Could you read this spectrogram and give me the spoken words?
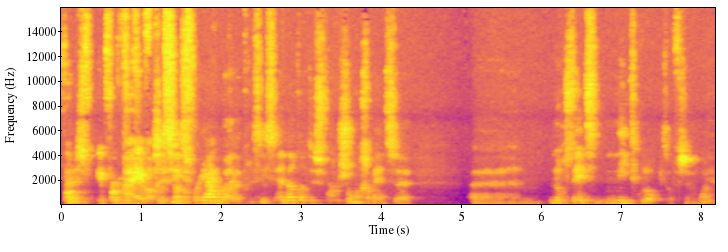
Voor, dus, voor mij was precies, het Precies, voor jou wel. Precies. En dat dat dus voor sommige mensen nog steeds niet klopt of zo. Hè?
